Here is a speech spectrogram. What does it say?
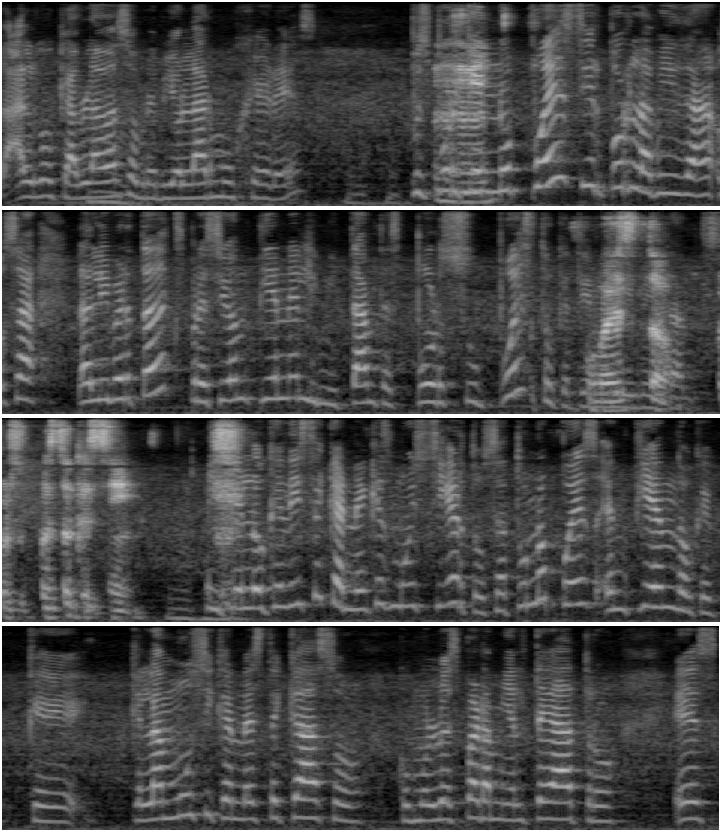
algo que hablaba sobre violar mujeres. Pues porque no puedes ir por la vida, o sea, la libertad de expresión tiene limitantes, por supuesto que tiene limitantes. Por supuesto que sí. Y que lo que dice Canek es muy cierto, o sea, tú no puedes, entiendo que, que, que la música en este caso, como lo es para mí el teatro, es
